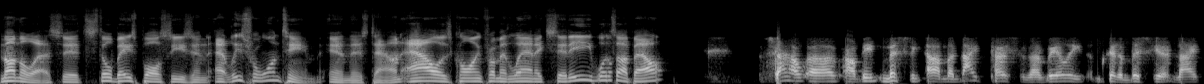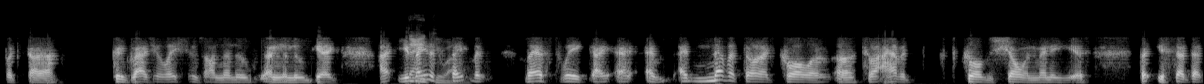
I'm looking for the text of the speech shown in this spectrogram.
nonetheless, it's still baseball season, at least for one team in this town. Al is calling from Atlantic City. What's up, Al? Sal, uh, I'll be missing. I'm a night person. I really am going to miss you at night. But uh, congratulations on the new on the new gig. Uh, you Thank made a you, Al. last week. I I, I I never thought I'd call. A, uh, to, I haven't called the show in many years. But you said that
